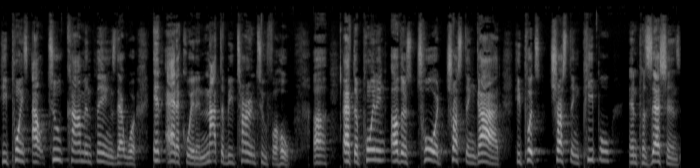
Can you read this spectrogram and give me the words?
he points out two common things that were inadequate and not to be turned to for hope. Uh, after pointing others toward trusting God, he puts trusting people and possessions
